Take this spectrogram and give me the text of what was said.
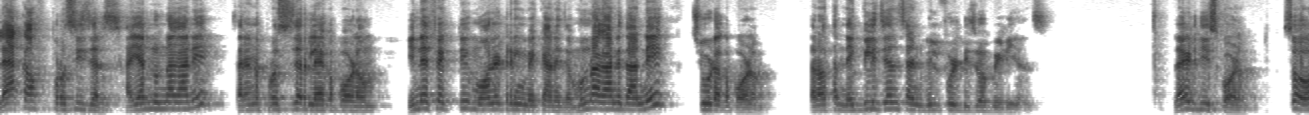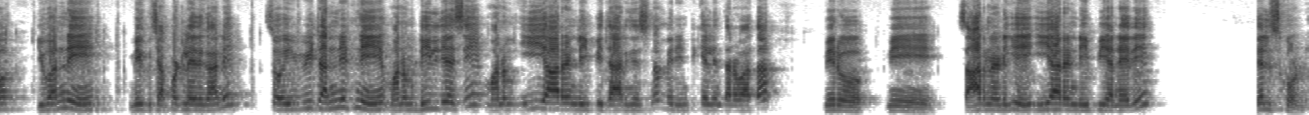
ల్యాక్ ఆఫ్ ప్రొసీజర్స్ అవన్నీ ఉన్నా కానీ సరైన ప్రొసీజర్ లేకపోవడం ఇన్ఎఫెక్టివ్ మానిటరింగ్ మెకానిజం ఉన్నా కానీ దాన్ని చూడకపోవడం. తర్వాత negligence and wilful disobedience light తీసుకోవడం. సో ఇవన్నీ మీకు చెప్పట్లేదు కానీ సో వీటన్నిటిని మనం డీల్ చేసి మనం ఈఆర్ అండ్ ఈపీ తయారు చేసిన మీరు ఇంటికి వెళ్ళిన తర్వాత మీరు మీ సార్ని అడిగి ఈఆర్ అండ్ ఈపీ అనేది తెలుసుకోండి.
